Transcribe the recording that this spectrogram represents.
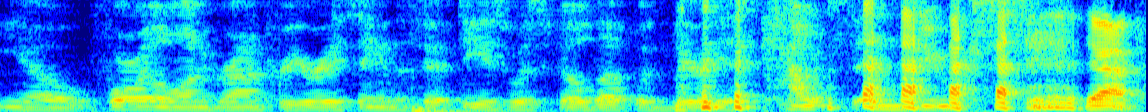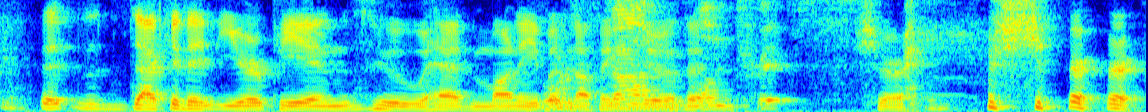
you know Formula One Grand Prix racing in the fifties was filled up with various counts and dukes. Yeah, decadent Europeans who had money but nothing to do with it. Trips. Sure, sure.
